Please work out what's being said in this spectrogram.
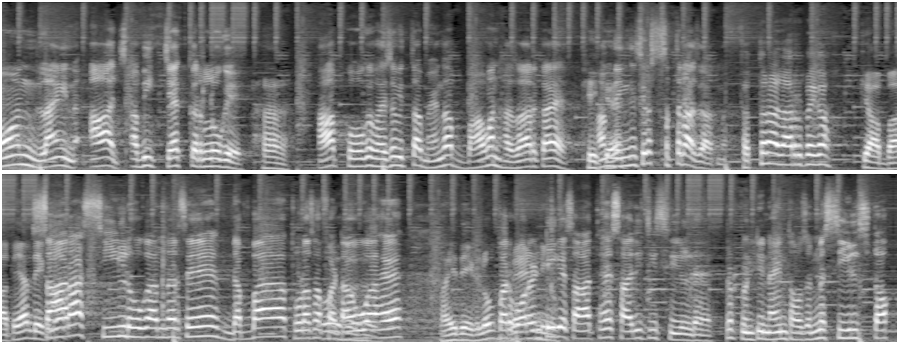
ऑनलाइन आज अभी चेक कर लोगे। हाँ। आप कहोगे भाई साहब इतना महँगा बावन हज़ार का है। हम है। देंगे सिर्फ़ सत्रह हज़ार में। सत्रह हज़ार रुपए का? क्या बात है यार देख सारा सील्ड होगा अंदर से डब्बा थोड़ा सा फटा हुआ है। भाई देख लो पर वारंटी के साथ है सारी चीज़ सील्ड है। ट्वेंटी नाइन थाउज़ेंड में सील्ड स्टॉक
